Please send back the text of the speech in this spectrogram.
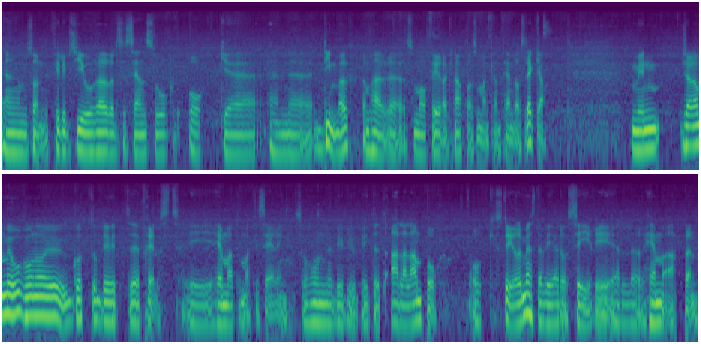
en sån Philips Hue rörelsesensor och eh, en eh, dimmer. De här eh, som har fyra knappar som man kan tända och släcka. Min kära mor hon har ju gått och blivit eh, frälst i hemautomatisering. Så hon vill ju byta ut alla lampor och styr det mesta via då Siri eller hemappen.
